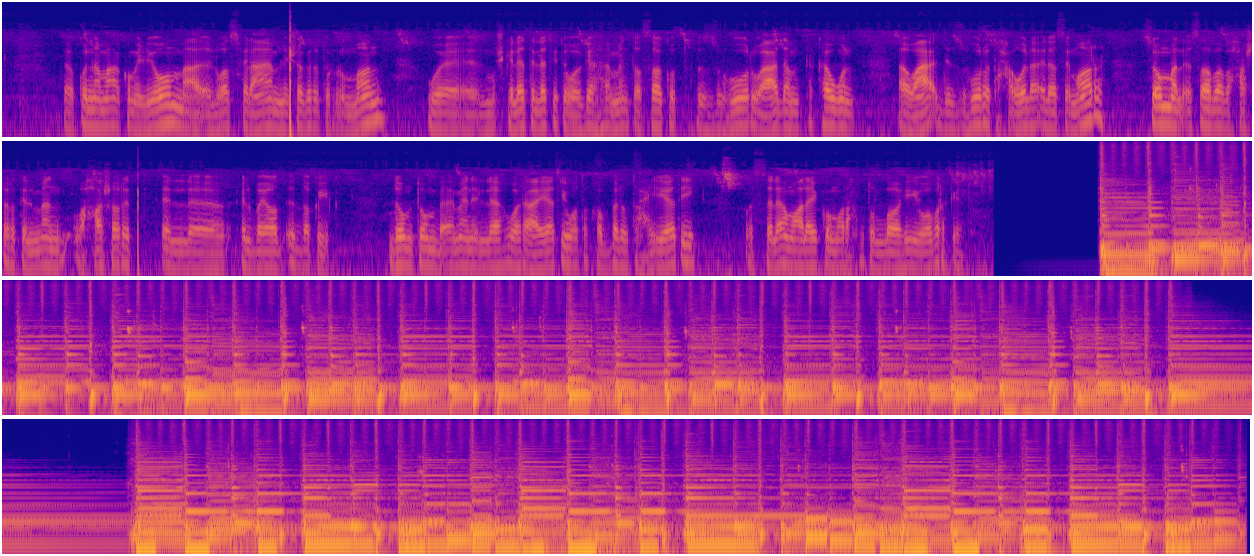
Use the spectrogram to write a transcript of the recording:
كنا معكم اليوم مع الوصف العام لشجرة الرمان والمشكلات التي تواجهها من تساقط الزهور وعدم تكون أو عقد الزهور وتحولها إلى ثمار ثم الإصابة بحشرة المن وحشرة ال- البياض الدقيق. دمتم بأمان الله ورعايته وتقبلوا تحياتي. والسلام عليكم ورحمة الله وبركاته.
